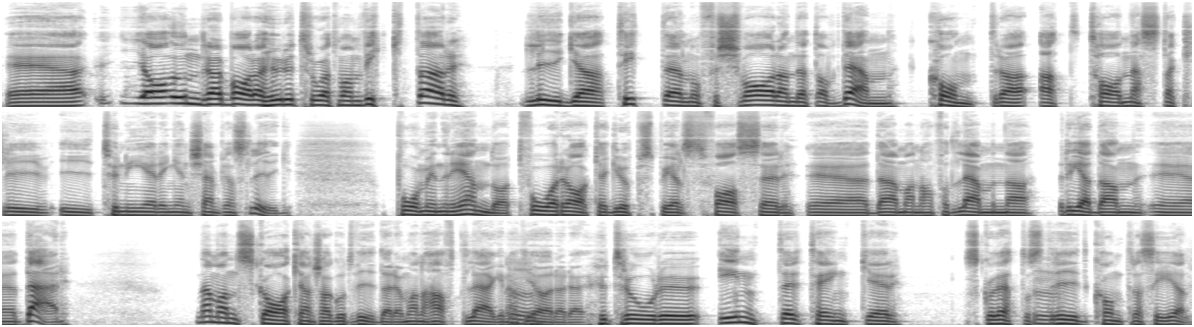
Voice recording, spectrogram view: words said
Eh, jag undrar bara hur du tror att man viktar ligatiteln och försvarandet av den kontra att ta nästa kliv i turneringen Champions League. Påminner igen då, två raka gruppspelsfaser eh, där man har fått lämna redan eh, där när man ska kanske ha gått vidare, man har haft lägen mm. att göra det. Hur tror du Inter tänker scudetto-strid mm. kontra CL?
